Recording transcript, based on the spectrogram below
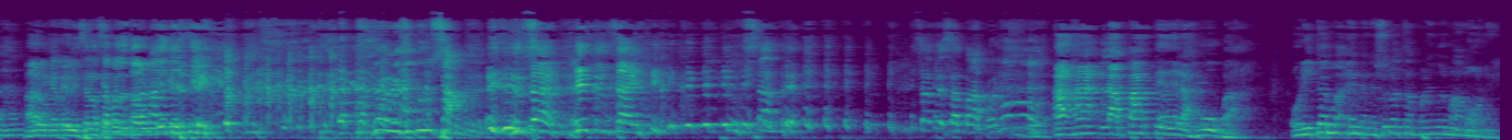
Ajá. A lo que revisé los zapatos estaba el billete de 100. Se me hiciste un sangre. It's inside. Un sangre. Sangre de zapato. No. Ajá, la parte de las uvas. Ahorita en Venezuela están poniendo mamones.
